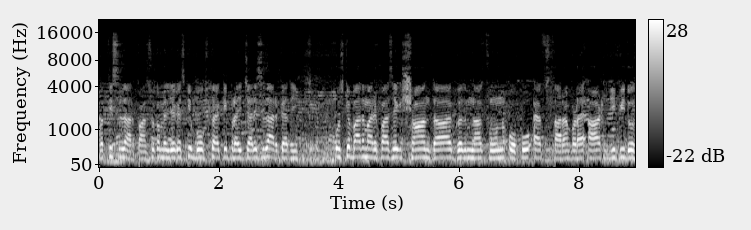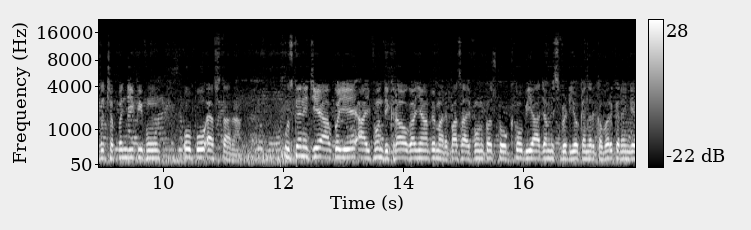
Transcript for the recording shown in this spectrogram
बत्तीस हज़ार पाँच सौ का मिल जाएगा। इसकी बॉक्स पैक की प्राइस चालीस हज़ार रुपया थी। उसके बाद हमारे पास एक शानदार गजमनाक फ़ोन, ओप्पो एफ़ सतारह पड़ा है, आठ जी पी दो सौ छप्पन जीबी फ़ोन, ओप्पो एफ़ सतारह। उसके नीचे आपको ये आईफोन दिख रहा होगा, यहाँ पे हमारे पास आईफोन का स्टॉक को भी आज हम इस वीडियो के अंदर कवर करेंगे।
